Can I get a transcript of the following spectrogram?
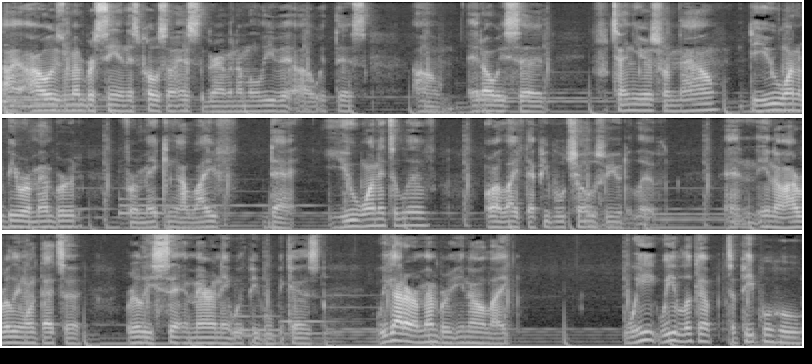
I, I always remember seeing this post on Instagram, and I'm gonna leave it uh, with this. Um, it always said, "For ten years from now, do you want to be remembered for making a life that you wanted to live or a life that people chose for you to live. And, you know, I really want that to really sit and marinate with people because we got to remember, you know, like we we look up to people who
